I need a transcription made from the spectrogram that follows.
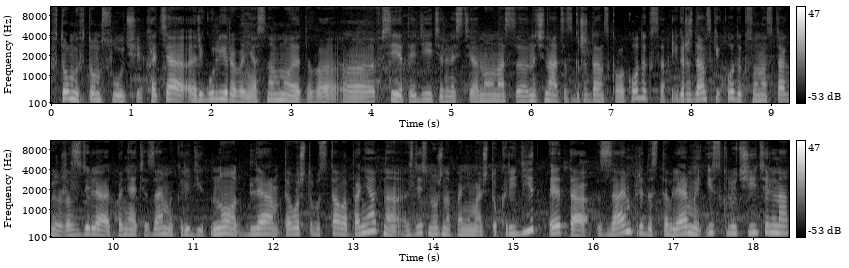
в том и в том случае. Хотя регулирование основное этого, э, всей этой деятельности, оно у нас э, начинается с гражданского кодекса, и гражданский кодекс у нас также разделяет понятие займ и кредит. Но для того, чтобы стало понятно, здесь нужно понимать, что кредит – это займ, предоставляемый исключительно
